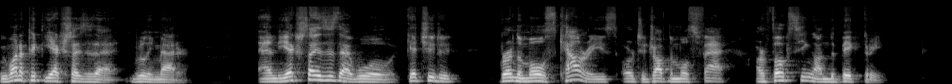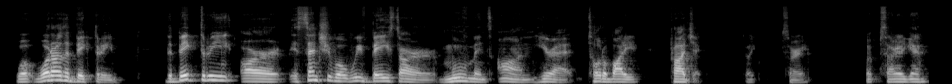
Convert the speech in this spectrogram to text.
we want to pick the exercises that really matter. And the exercises that will get you to burn the most calories or to drop the most fat are focusing on the big three. What, what are the big three? The big three are essentially what we've based our movements on here at Total Body Project. Wait, sorry. Oops, sorry again.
